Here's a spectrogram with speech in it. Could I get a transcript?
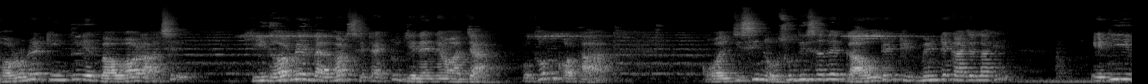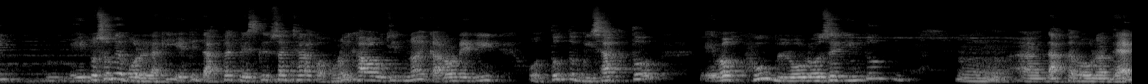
ধরনের কিন্তু এর ব্যবহার আছে। কী ধরনের ব্যবহার সেটা একটু জেনে নেওয়া যাক। প্রথম কথা কলচিসিন ওষুধ হিসাবে গাউটের ট্রিটমেন্টে কাজে লাগে। এটি, এই প্রসঙ্গে বলে রাখি, এটি ডাক্তার প্রেসক্রিপশন ছাড়া কখনোই খাওয়া উচিত নয়, কারণ এটি অত্যন্ত বিষাক্ত এবং খুব লো ডোজে কিন্তু ডাক্তারবাবুরা দেন।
